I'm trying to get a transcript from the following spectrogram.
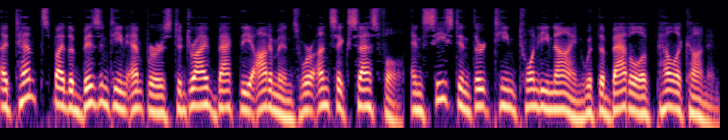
Attempts by the Byzantine emperors to drive back the Ottomans were unsuccessful, and ceased in 1329 with the Battle of Pelekanon.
